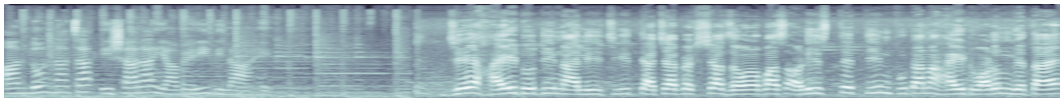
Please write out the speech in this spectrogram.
आंदोलनाचा इशारा यावेळी दिला आहे. जे हाईट होती नालीची त्याच्यापेक्षा जवळपास अडीच ते तीन फुटांना हाईट वाढून घेत आहे.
